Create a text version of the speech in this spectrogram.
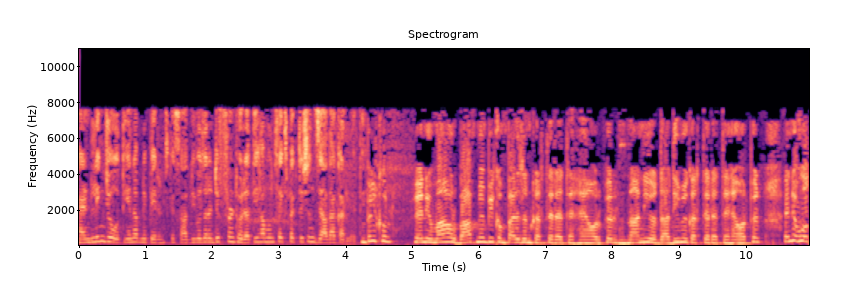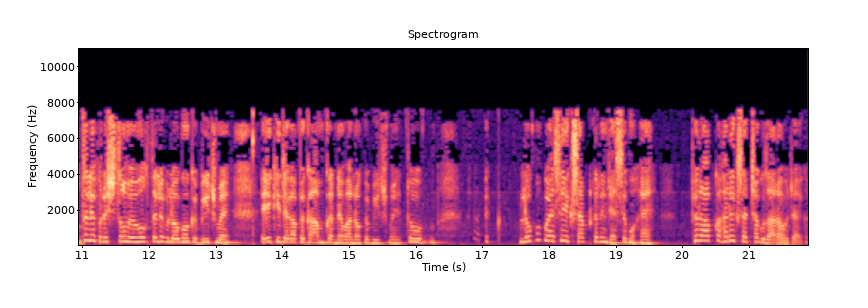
ہینڈلنگ جو ہوتی ہے نا اپنے پیرنٹس کے ساتھ بھی وہ ذرا ڈفرنٹ ہو جاتی ہے۔ ہم ان سے ایکسپیکٹیشن زیادہ کر لیتے ہیں۔ بالکل۔ یعنی ماں اور باپ میں بھی کمپیرزن کرتے رہتے ہیں اور پھر نانی اور دادی میں کرتے رہتے ہیں اور پھر یعنی مختلف رشتوں میں، مختلف لوگوں کے بیچ میں، ایک ہی جگہ پہ کام کرنے والوں کے بیچ میں۔ تو لوگوں کو ایسے ایکسپٹ کریں جیسے وہ ہیں۔ پھر آپ کا ہر ایک سے اچھا گزارا ہو جائے گا۔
